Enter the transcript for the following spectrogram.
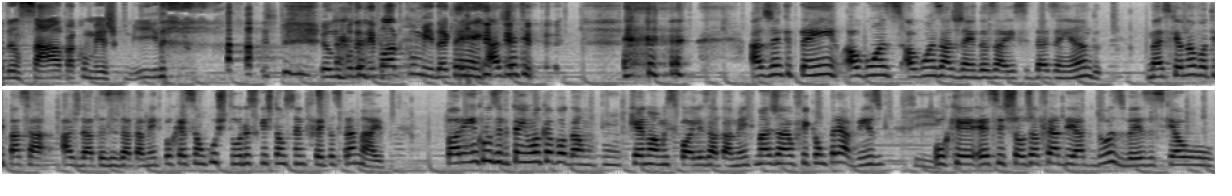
dançar, para comer as comidas. Eu não poderia nem falar de comida aqui. Tem, a gente A gente tem algumas algumas agendas aí se desenhando, mas que eu não vou te passar as datas exatamente porque são costuras que estão sendo feitas para maio. Porém, inclusive, tem uma que eu vou dar um, um que não é um spoiler exatamente, mas já fica um pré-aviso, porque esse show já foi adiado duas vezes, que é o,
